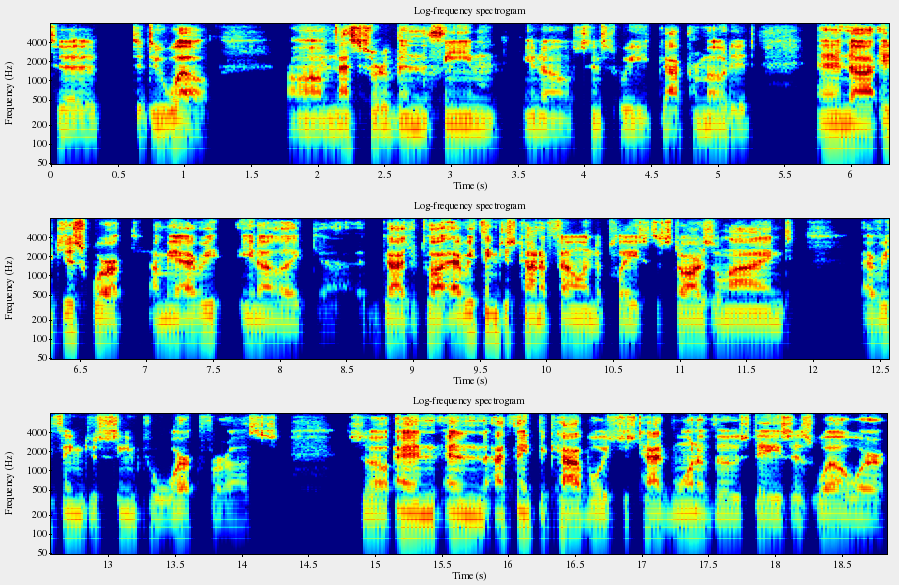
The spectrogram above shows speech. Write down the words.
to to do well. Um, that's sort of been the theme, you know, since we got promoted, and uh, it just worked. I mean, every you know, like uh, guys were taught, everything just kind of fell into place. The stars aligned everything just seemed to work for us. So and and I think the Cowboys just had one of those days as well where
